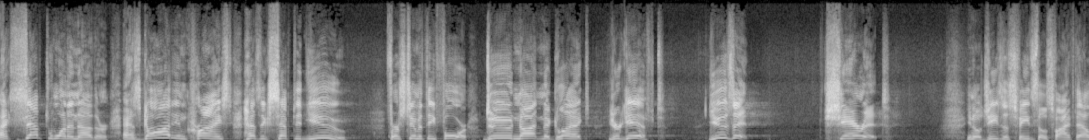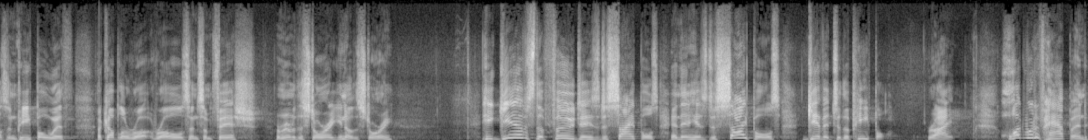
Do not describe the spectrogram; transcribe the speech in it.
Accept one another as God in Christ has accepted you. 1 Timothy 4 Do not neglect your gift, use it. Share it. You know, Jesus feeds those 5,000 people with a couple of ro- rolls and some fish. Remember the story? You know the story. He gives the food to his disciples, and then his disciples give it to the people, right? What would have happened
